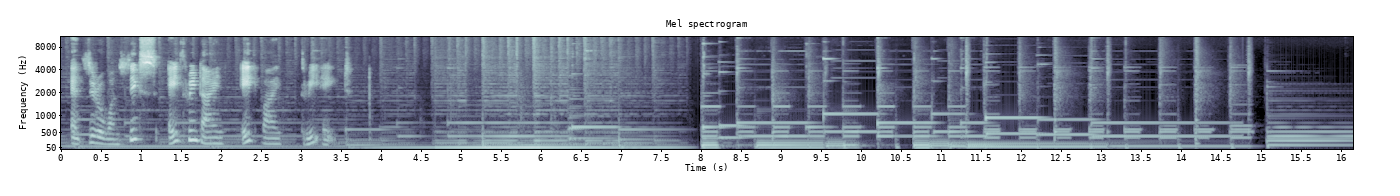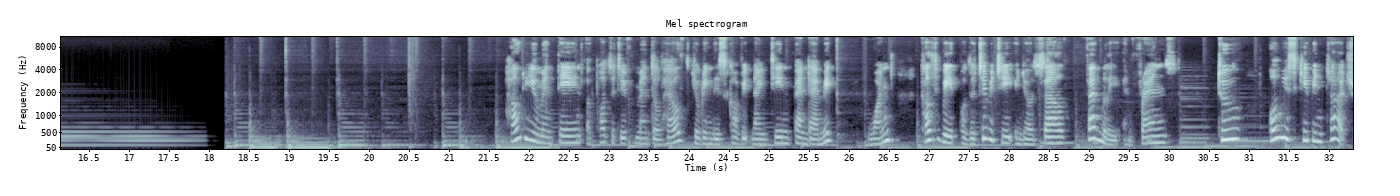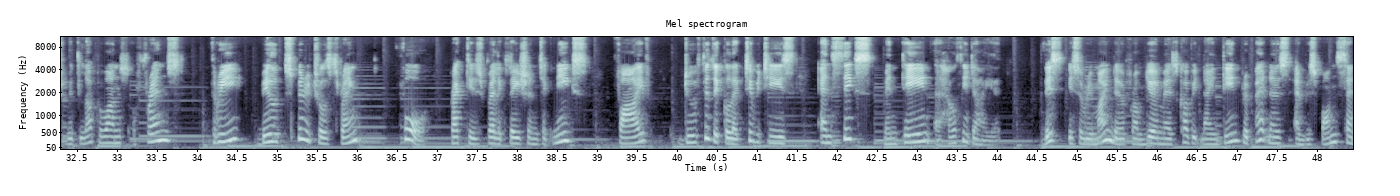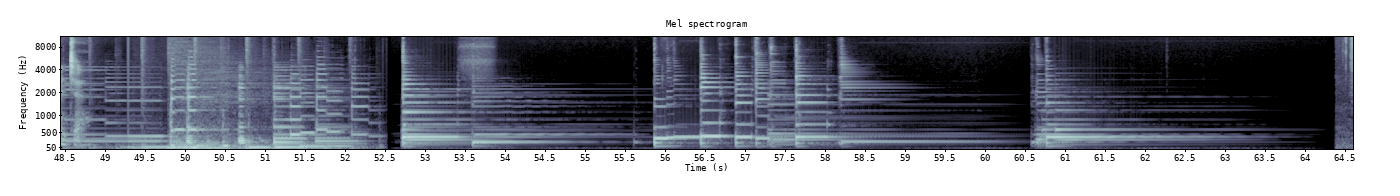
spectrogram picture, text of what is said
at 016 839 8538. How do you maintain a positive mental health during this COVID 19 pandemic? 1. Cultivate positivity in yourself, family, and friends. 2. Always keep in touch with loved ones or friends. 3. Build spiritual strength. 4. Practice relaxation techniques. 5. Do physical activities. And 6. Maintain a healthy diet. This is a reminder from UMS COVID 19 Preparedness and Response Center.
